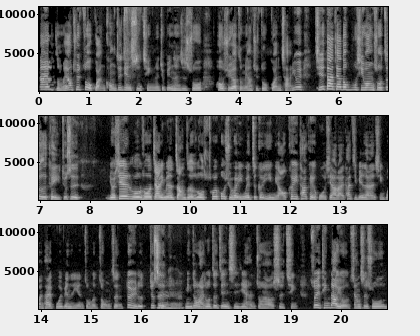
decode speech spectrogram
那要怎么样去做管控这件事情呢？就变成是说后续要怎么样去做观察？因为其实大家都不希望说这个可以，就是有些如果说家里面的长者，如果会或许会因为这个疫苗可以，他可以活下来，他即便染了新冠，他也不会变成严重的重症。对于就是民众来说，这件是一件很重要的事情。所以听到有像是说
